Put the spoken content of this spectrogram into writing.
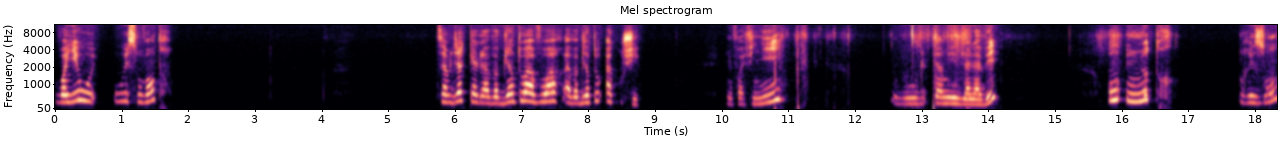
Vous voyez où, où est son ventre? Ça veut dire qu'elle va bientôt avoir, elle va bientôt accoucher. Une fois fini, vous terminez de la laver. Ou une autre raison,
